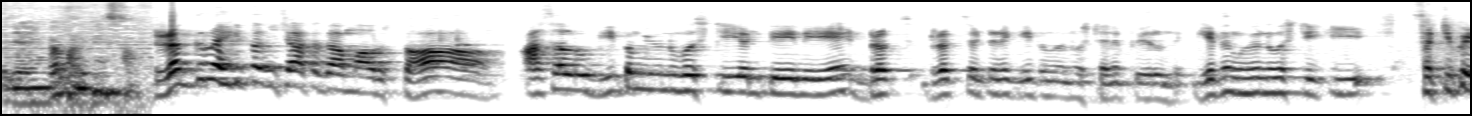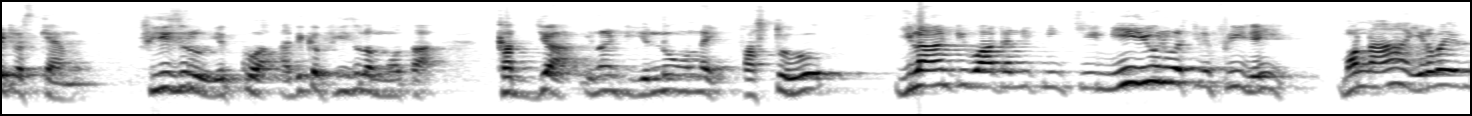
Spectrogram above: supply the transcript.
ధ్యేయంగా పనిచేస్తాం డ్రగ్ రహిత విశాఖగా మారుస్తాం అసలు గీతం యూనివర్సిటీ అంటేనే డ్రగ్స్ డ్రగ్స్ అంటేనే గీతం యూనివర్సిటీ అనే పేరుంది గీతం యూనివర్సిటీకి సర్టిఫికేట్ల స్కామ్ ఫీజులు ఎక్కువ అధిక ఫీజుల మూత కబ్జా ఇలాంటి ఎన్నో ఉన్నాయి ఫస్ట్ ఇలాంటి వాటన్నిటి నుంచి నీ యూనివర్సిటీని ఫ్రీ చేయి మొన్న ఇరవై ఐదు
